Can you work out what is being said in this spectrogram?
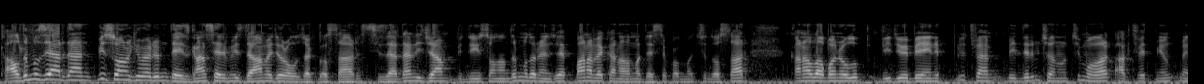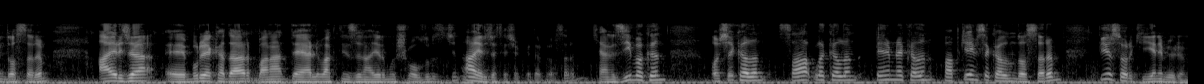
Kaldığımız yerden bir sonraki bölüm Gone serimiz devam ediyor olacak dostlar. Sizlerden ricam videoyu sonlandırmadan önce bana ve kanalıma destek olmak için dostlar kanala abone olup videoyu beğenip lütfen bildirim çanını tüm olarak aktif etmeyi unutmayın dostlarım. Ayrıca e, buraya kadar bana değerli vaktinizin ayırmış olduğunuz için ayrıca teşekkür ederim dostlarım. Kendinize iyi bakın. Hoşça kalın. Sağlıkla kalın. Benimle kalın. Pub Games'e kalın dostlarım. Bir sonraki yeni bölüm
